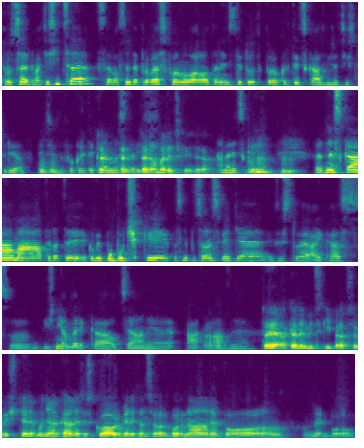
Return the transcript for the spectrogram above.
v roce 2000 se vlastně teprve sformoval ten Institut pro kritická zvířecí studia. Uh-huh. Institute for Critical Animal ten, ten, ten americký teda. Americký. Uh-huh. Dneska má tyhle ty jakoby pobočky vlastně po celém světě. Existuje ICAS, eh, Jižní Amerika, Oceánie a Asie. To je akademický pracoviště nebo nějaká nezisková organizace odborná nebo nebo...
